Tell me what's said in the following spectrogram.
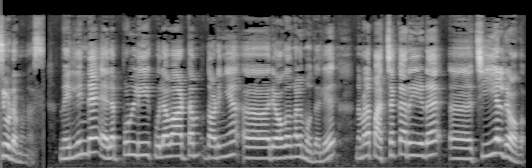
സ്യൂഡമോണസ് നെല്ലിന്റെ ഇലപ്പുള്ളി കുലവാട്ടം തുടങ്ങിയ രോഗങ്ങൾ മുതൽ നമ്മളെ പച്ചക്കറിയുടെ ചീയൽ രോഗം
